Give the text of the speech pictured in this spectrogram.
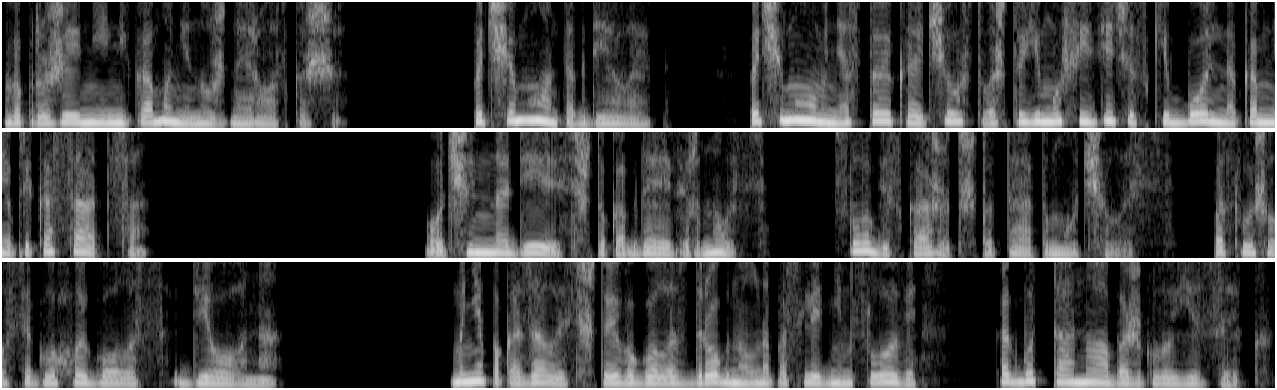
в окружении никому не нужной роскоши. Почему он так делает? Почему у меня стойкое чувство, что ему физически больно ко мне прикасаться? Очень надеюсь, что когда я вернусь, слуги скажут, что ты отмучилась. Послышался глухой голос Диона. Мне показалось, что его голос дрогнул на последнем слове, как будто оно обожгло язык.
